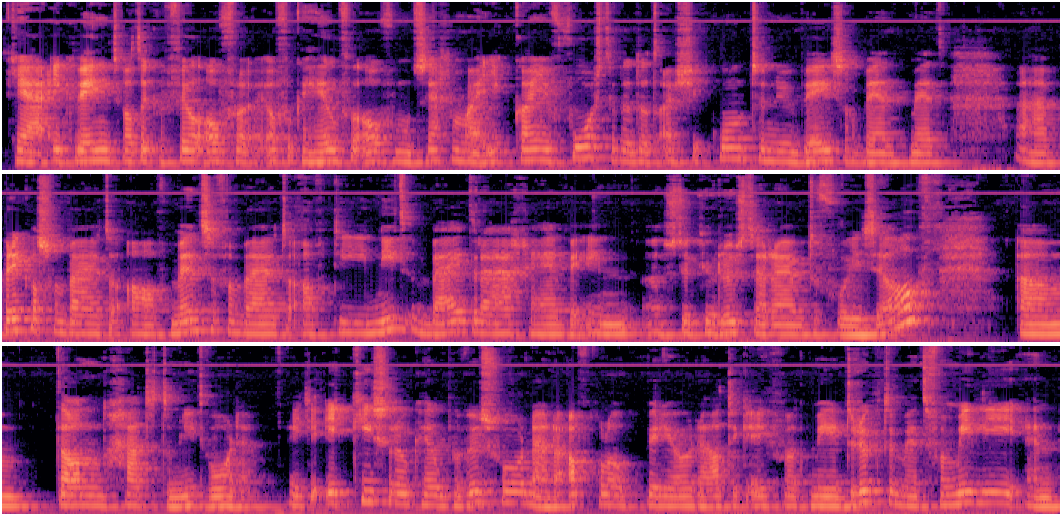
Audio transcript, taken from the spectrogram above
ja, ik weet niet wat ik er veel over, of ik er heel veel over moet zeggen, maar je kan je voorstellen dat als je continu bezig bent met uh, prikkels van buitenaf, mensen van buitenaf die niet een bijdrage hebben in een stukje rust en ruimte voor jezelf, Um, dan gaat het hem niet worden. Weet je, ik kies er ook heel bewust voor. Na de afgelopen periode had ik even wat meer drukte met familie. En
